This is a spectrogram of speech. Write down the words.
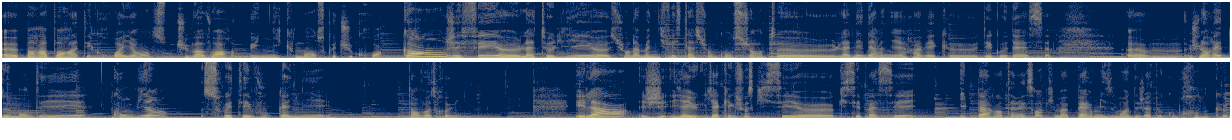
euh, par rapport à tes croyances, tu vas voir uniquement ce que tu crois. Quand j'ai fait euh, l'atelier euh, sur la manifestation consciente l'année dernière avec des godesses, je leur ai demandé combien souhaitez-vous gagner dans votre vie? Et là, il y, a quelque chose qui s'est passé hyper intéressant qui m'a permis moi déjà de comprendre qu'il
